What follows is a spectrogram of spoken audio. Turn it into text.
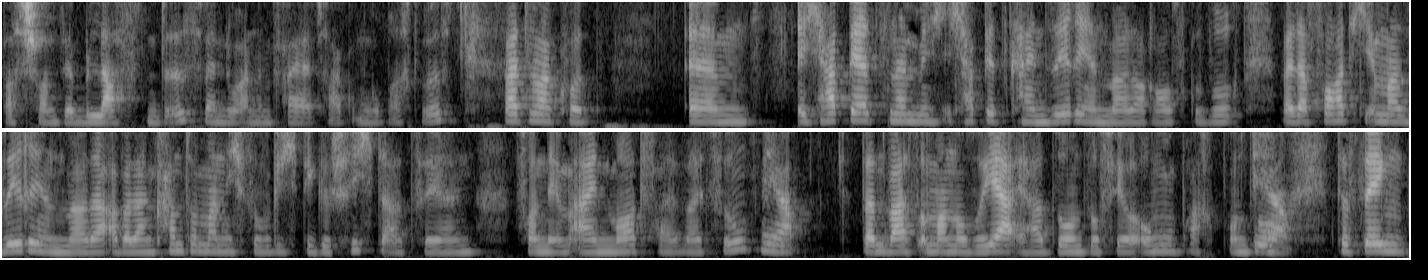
was schon sehr belastend ist, wenn du an einem Feiertag umgebracht wirst. Warte mal kurz. Ähm, ich habe jetzt nämlich, ich habe jetzt keinen Serienmörder rausgesucht, weil davor hatte ich immer Serienmörder, aber dann konnte man nicht so wirklich die Geschichte erzählen von dem einen Mordfall, weißt du? Ja. Dann war es immer nur so, ja, er hat so und so viel umgebracht und so. Ja. Deswegen,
